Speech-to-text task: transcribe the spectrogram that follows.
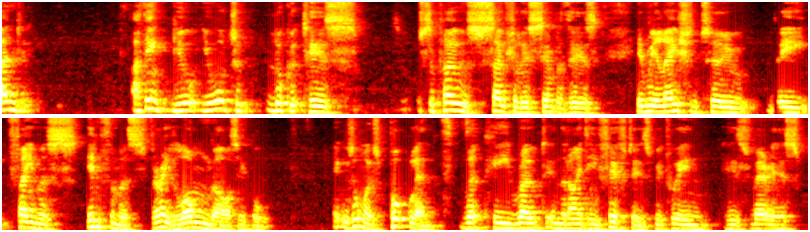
And I think you, you ought to look at his supposed socialist sympathies in relation to the famous, infamous, very long article. It was almost book length that he wrote in the 1950s between his various,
